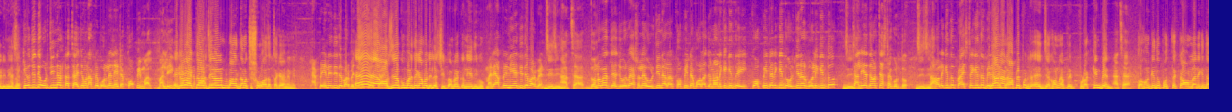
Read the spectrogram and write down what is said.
রেডি নিয়ে যায়। কেউ যদি অরিজিনালটা চাই যেমন আপনি বললেন এটা কপি মাল বা লিগ এটারও একটা অরিজিনাল মালের দাম হচ্ছে ষোলো হাজার টাকা এম এর আপনি এনে দিতে পারবেন যদি হ্যাঁ। অরিজিনাল কোম্পানি থেকে আমরা ডিলারশিপ আমরা নিয়ে দিব মানে আপনি নিয়ে দিতে পারবেন জি, জি। আচ্ছা ধন্যবাদ জুবের ভাই আসলে অরিজিনাল আর কপিটা বলার জন্য অনেকে কিন্তু এই কপিটার কিন্তু অরিজিনাল বলে কিন্তু। চালিয়ে দেওয়ার চেষ্টা করতো জি, জি। তাহলে কিন্তু প্রাইসটা কিন্তু বেড়ে না না না আপনি যখন আপনি প্রোডাক্ট কিনবেন আচ্ছা তখন কিন্তু প্রত্যেকটা অনলাইনে কিন্তু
